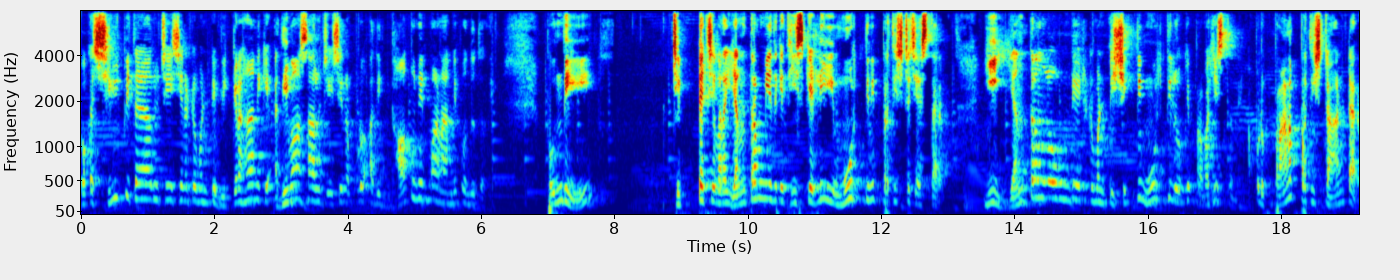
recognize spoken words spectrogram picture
ఒక శిల్పి తయారు చేసినటువంటి విగ్రహానికి అధివాసాలు చేసినప్పుడు అది ధాతు నిర్మాణాన్ని పొందుతుంది. పొంది చిట్ట చివర యంత్రం మీదకి తీసుకెళ్ళి ఈ మూర్తిని ప్రతిష్ఠ చేస్తారు. ఈ యంత్రంలో ఉండేటటువంటి శక్తి మూర్తిలోకి ప్రవహిస్తుంది. అప్పుడు ప్రాణప్రతిష్ఠ అంటారు.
